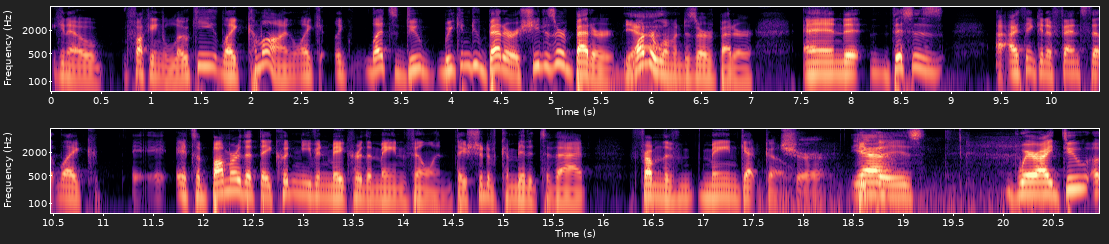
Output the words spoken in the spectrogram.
you know fucking Loki. Like, come on, like like let's do we can do better. She deserved better. Wonder Woman deserved better, and this is I think an offense that like it's a bummer that they couldn't even make her the main villain. They should have committed to that from the main get go. Sure. Yeah. Because where I do uh,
